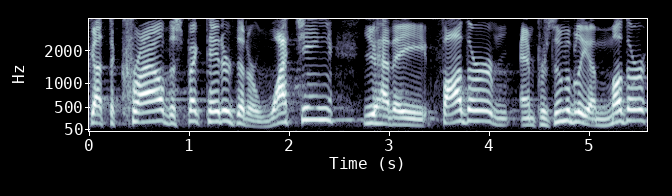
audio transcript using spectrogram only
got the crowd, the spectators that are watching. You have a father and presumably a mother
